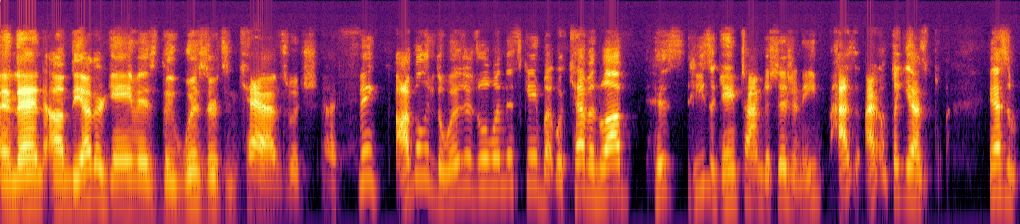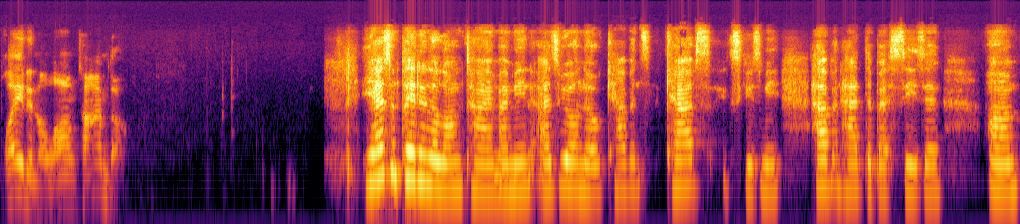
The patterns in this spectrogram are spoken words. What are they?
And then um, the other game is the Wizards and Cavs, which I think I believe the Wizards will win this game. But with Kevin Love, his he's a game time decision. He has I don't think he has he hasn't played in a long time, though. He hasn't played in a long time. I mean, as we all know, Cavs, Cavs, excuse me, haven't had the best season. Um,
